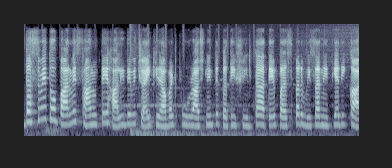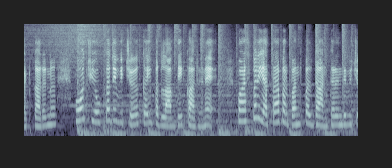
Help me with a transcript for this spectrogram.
10ਵੇਂ ਤੋਂ 12ਵੇਂ ਸਥਾਨ ਉੱਤੇ ਹਾਲ ਹੀ ਦੇ ਵਿੱਚ ਆਈ ਗਿਰਾਵਟ ਪੂਰ ਰਾਜਨੀਤਿਕ ਗਤੀਸ਼ੀਲਤਾ ਅਤੇ ਪਰਸਪਰ ਵੀਜ਼ਾ ਨੀਤੀਆਂ ਦੀ ਘਾਟ ਕਾਰਨ ਪਹੁੰਚ ਯੋਗਤਾ ਦੇ ਵਿੱਚ ਕਈ ਬਦਲਾਵ ਦੇ ਕਾਰਨ ਹੈ। ਪਰਸਪਰ ਯਾਤਰਾ ਪ੍ਰਬੰਧ ਪ੍ਰਦਾਨ ਕਰਨ ਦੇ ਵਿੱਚ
